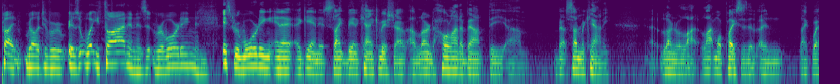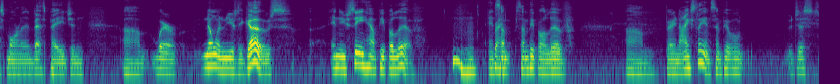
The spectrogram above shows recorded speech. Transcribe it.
probably relatively. Is it what you thought, and is it rewarding? And It's rewarding, and uh, again, it's like being a county commissioner. I, I've learned a whole lot about the um, about Sumner County. I learned a lot, a lot more places in like Westmoreland and Bethpage, and um, where no one usually goes, uh, and you see how people live. Mm-hmm. And Right. some some people live um, very nicely, and some people just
